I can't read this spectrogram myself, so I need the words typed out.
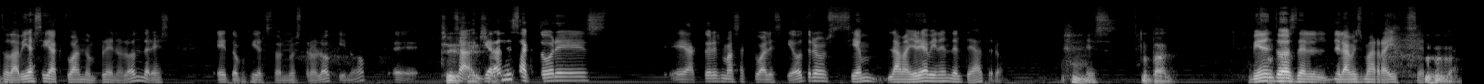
todavía sigue actuando en pleno Londres. eh, Tom Hiddleston, nuestro Loki, ¿no? Eh, Sí, o sea, sí, sí. grandes actores, eh, actores más actuales que otros, siem- la mayoría vienen del teatro. Es, Total. vienen Total. todas del- de la misma raíz.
